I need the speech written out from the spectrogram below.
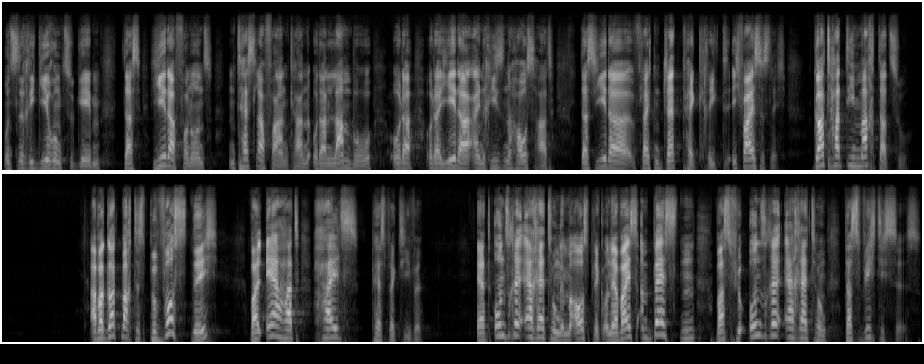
uns eine Regierung zu geben, dass jeder von uns einen Tesla fahren kann oder ein Lambo oder, oder jeder ein Riesenhaus hat, dass jeder vielleicht ein Jetpack kriegt. Ich weiß es nicht. Gott hat die Macht dazu. Aber Gott macht es bewusst nicht, weil er hat Heilsperspektive. Er hat unsere Errettung im Ausblick und er weiß am besten, was für unsere Errettung das Wichtigste ist.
